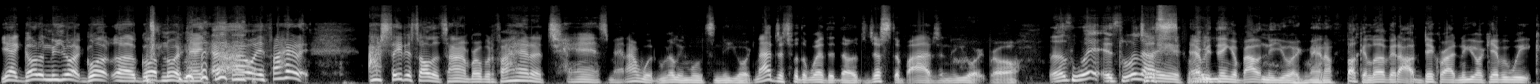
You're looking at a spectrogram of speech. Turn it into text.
yeah. Go to New York. Go up, uh, go up north, man. oh, if I had, I say this all the time, bro. But if I had a chance, man, I would really move to New York. Not just for the weather though, just the vibes in New York, bro. It's lit. It's lit out here. Everything about New York, man. I fucking love it. I'll dick ride New York every week.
